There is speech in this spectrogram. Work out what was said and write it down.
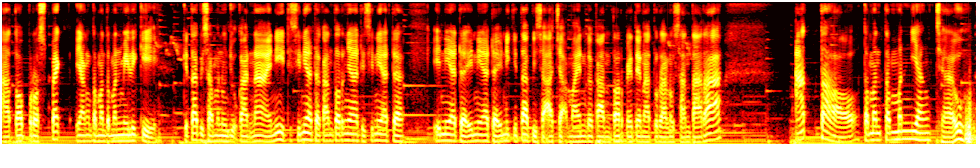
atau prospek yang teman-teman miliki. Kita bisa menunjukkan, nah ini di sini ada kantornya, di sini ada ini ada ini ada ini kita bisa ajak main ke kantor PT Natural Nusantara atau teman-teman yang jauh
